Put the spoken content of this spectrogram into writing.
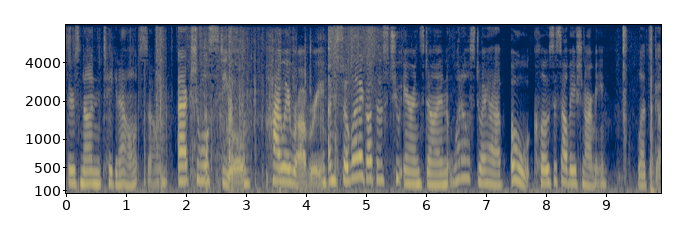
there's none taken out, so. Actual steal, highway robbery. I'm so glad I got those two errands done. What else do I have? Oh, close the Salvation Army. Let's go.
